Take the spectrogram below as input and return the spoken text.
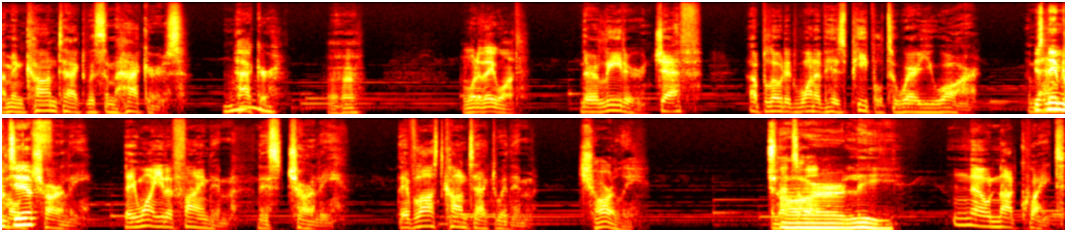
I'm in contact with some hackers. Hacker. Uh huh. And what do they want? Their leader, Jeff, uploaded one of his people to where you are. A His man name is Jeff? Charlie. They want you to find him, this Charlie. They've lost contact with him. Charlie. And that's all. Charlie. No, not quite.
